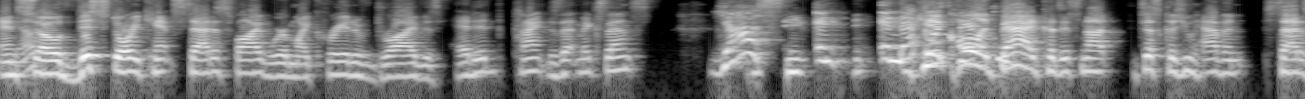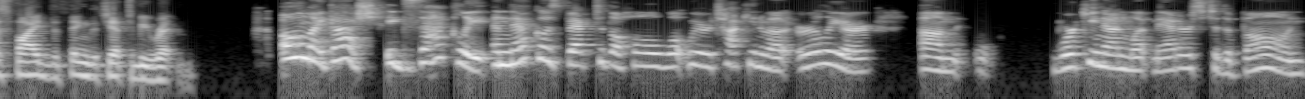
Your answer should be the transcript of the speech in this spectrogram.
and yep. so this story can't satisfy where my creative drive is headed. Kind does that make sense? Yes, and and, and that you can't call it to- bad because it's not just because you haven't satisfied the thing that's yet to be written. Oh my gosh, exactly, and that goes back to the whole what we were talking about earlier. Um, working on what matters to the bone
